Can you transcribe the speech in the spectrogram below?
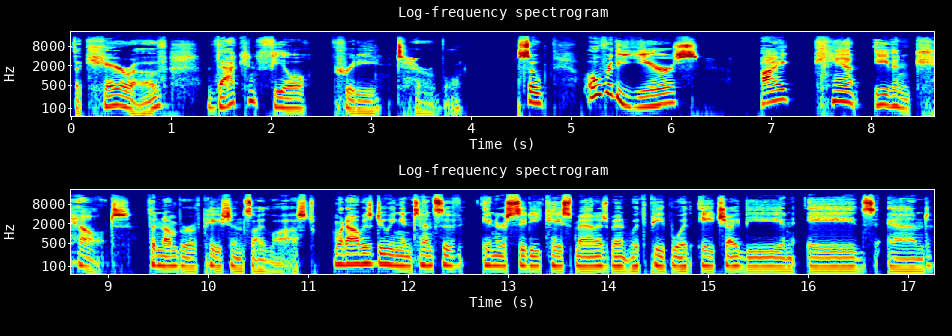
the care of, that can feel pretty terrible. So, over the years, I can't even count the number of patients I lost. When I was doing intensive inner city case management with people with HIV and AIDS and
